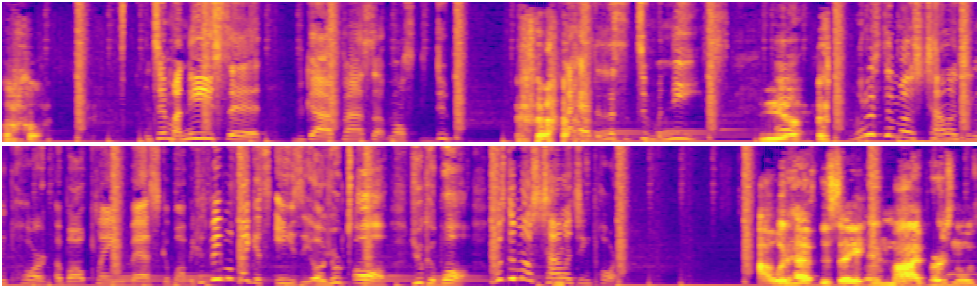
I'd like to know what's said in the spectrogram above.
Oh, until my knees said, you got to find something else to do. I had to listen to my knees. yeah. What is the most challenging part about playing basketball? Because people think it's easy. Oh, you're tall, you can ball. What's the most challenging part? I would have to say, in my personal,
